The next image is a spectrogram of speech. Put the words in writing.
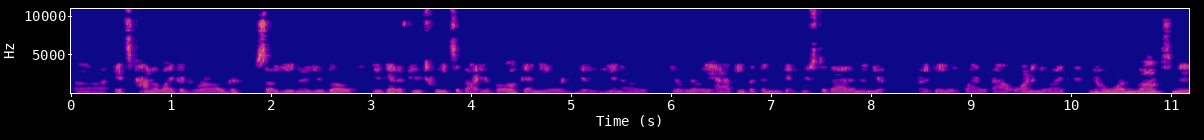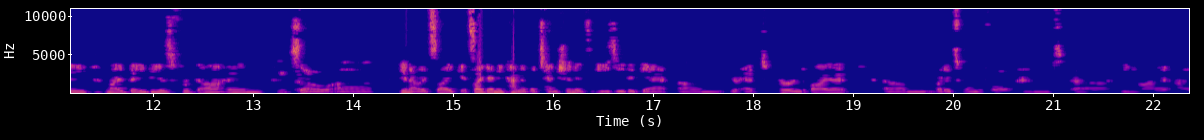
uh, it's kind of like a drug. So, you know, you go, you get a few tweets about your book and you're, you know, you're really happy, but then you get used to that and then you a day goes by without one and you're like, no one loves me. My baby is forgotten. So, uh, you know, it's like, it's like any kind of attention. It's easy to get, um, your head turned by it. Um, but it's wonderful. And, uh, you know, I, I,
